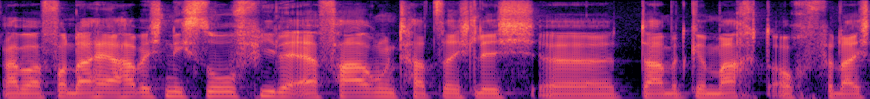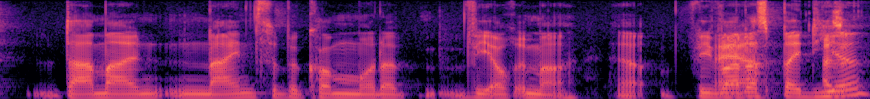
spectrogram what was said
Aber von daher habe ich nicht so viele Erfahrungen tatsächlich äh, damit gemacht, auch vielleicht da mal ein Nein zu bekommen oder wie auch immer. Ja. Wie war ja, das bei dir? Also,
